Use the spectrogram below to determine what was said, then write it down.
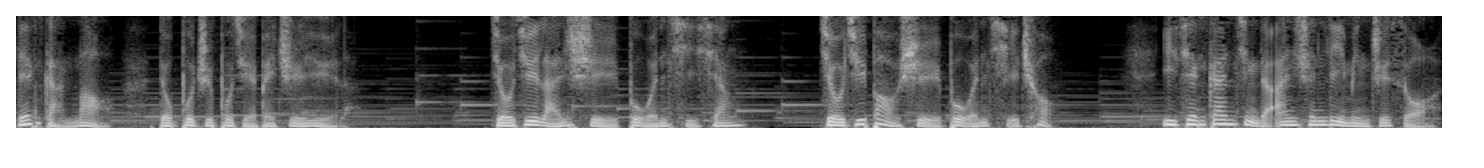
连感冒都不知不觉被治愈了。久居兰室，不闻其香；久居鲍室，不闻其臭。一间干净的安身立命之所，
